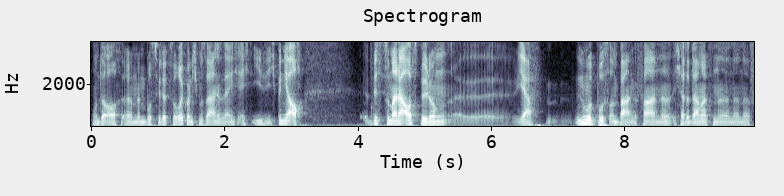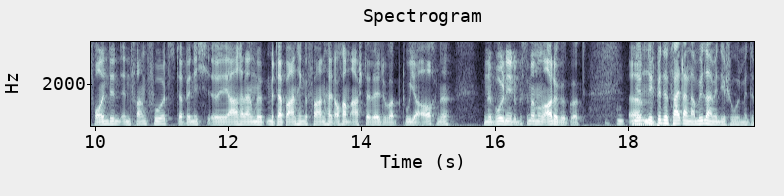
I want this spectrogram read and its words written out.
und auch äh, mit dem Bus wieder zurück und ich muss sagen, das ist eigentlich echt easy. Ich bin ja auch bis zu meiner Ausbildung, äh, ja, nur Bus und Bahn gefahren. Ne? Ich hatte damals eine, eine- Freundin in Frankfurt, da bin ich äh, jahrelang mit, mit der Bahn hingefahren, halt auch am Arsch der Welt, du, du ja auch, ne? Ne, wohl, nee, du bist immer mit dem Auto geguckt. Ähm, ich bin eine Zeit lang nach Mülheim in die Schule mit,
